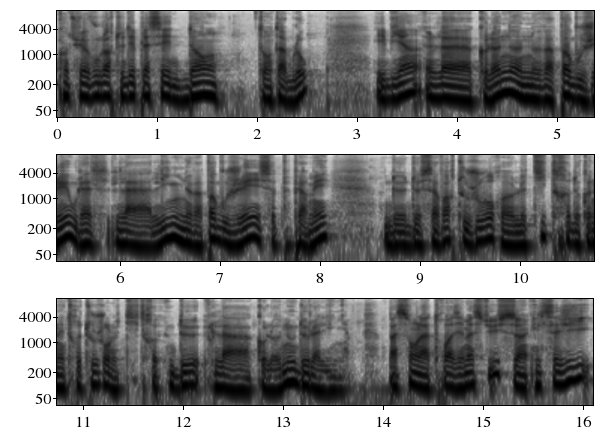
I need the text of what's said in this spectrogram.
quand tu vas vouloir te déplacer dans ton tableau, eh bien la colonne ne va pas bouger ou la, la ligne ne va pas bouger et ça te permet de, savoir toujours euh, le titre, de connaître toujours le titre de la colonne ou de la ligne. Passons à la troisième astuce. Il s'agit,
